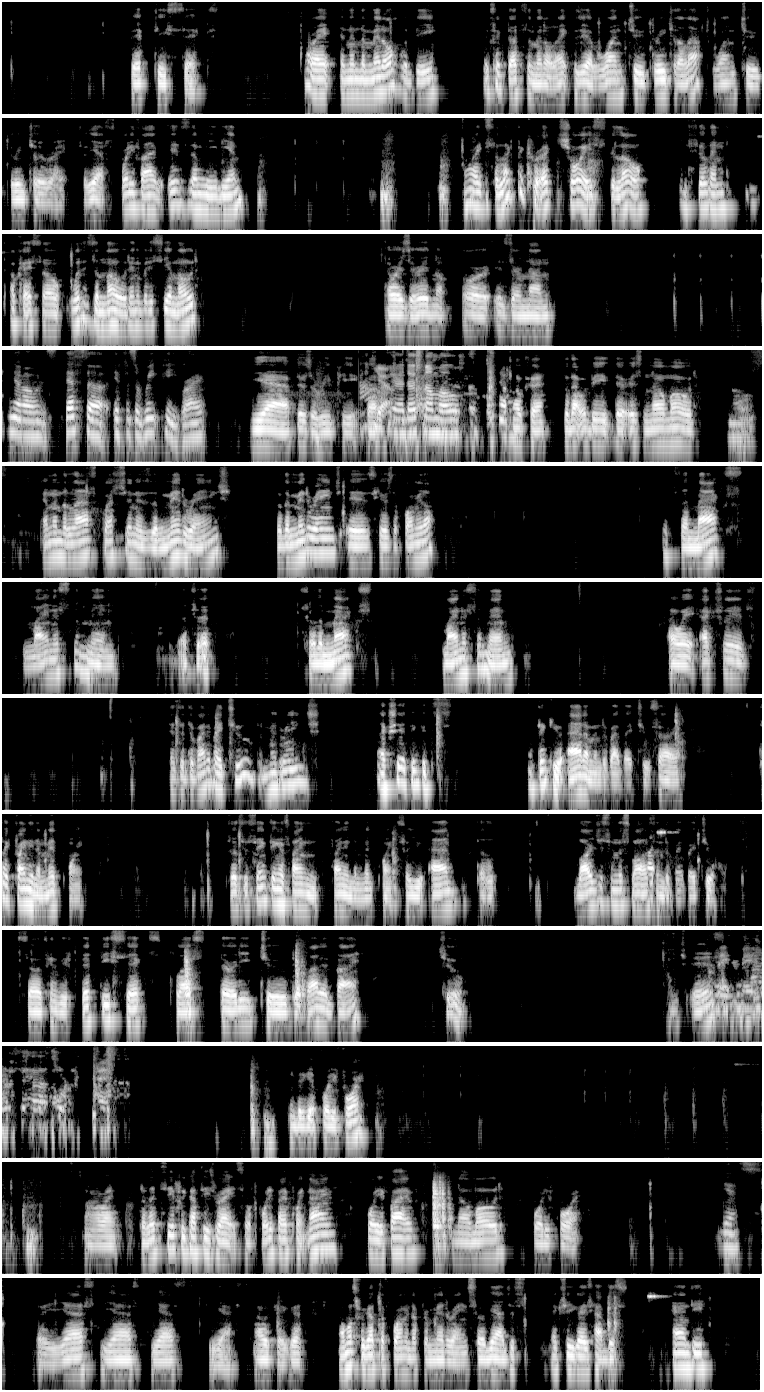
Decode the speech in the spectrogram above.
Fifty-six. All right, and then the middle would be, looks like that's the middle, right? Because you have one, two, three to the left, one, two, three to the right. So yes, forty-five is the median. All right, select the correct choice below and fill in. Okay, so what is the mode? Anybody see a mode? Or is there no, or is there none? no, that's a if it's a repeat, right? Yeah, if there's a repeat, but, Yeah. Yeah, there's no mode. okay, so that would be, there is no mode. No. And then the last question is the mid-range. So the mid-range is, here's the formula. It's the max minus the min. That's it. So the max minus the min. Oh wait, actually it's. Is it divided by two, the mid-range? Actually, I think it's. I think you add them and divide by two, sorry. It's like finding a midpoint. So it's the same thing as finding, finding the midpoint. So you add the largest and the smallest and divide by two. So it's gonna be fifty-six plus thirty-two divided by two. Which is, anybody get forty-four? All right, so let's see if we got these right. So 45.9, 45, no mode, forty-four. Yes, So yes, yes, yes, yes. Okay, good. Almost forgot the formula for mid-range. So yeah, just make sure you guys have this handy.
